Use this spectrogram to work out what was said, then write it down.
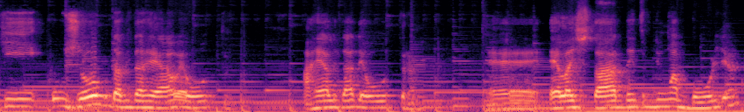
que o jogo da vida real é outro, a realidade é outra. É, ela está dentro de uma bolha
